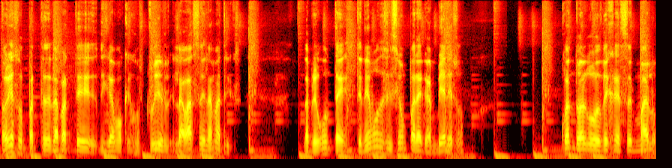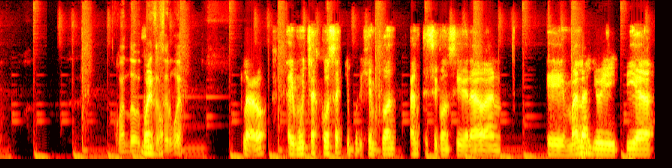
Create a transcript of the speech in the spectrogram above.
todavía son parte de la parte, digamos, que construir la base de la Matrix. La pregunta es, ¿tenemos decisión para cambiar eso? ¿Cuándo algo deja de ser malo? ¿Cuándo empieza a ser bueno? Claro, hay muchas cosas que, por ejemplo, antes se consideraban eh, malas y hoy día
